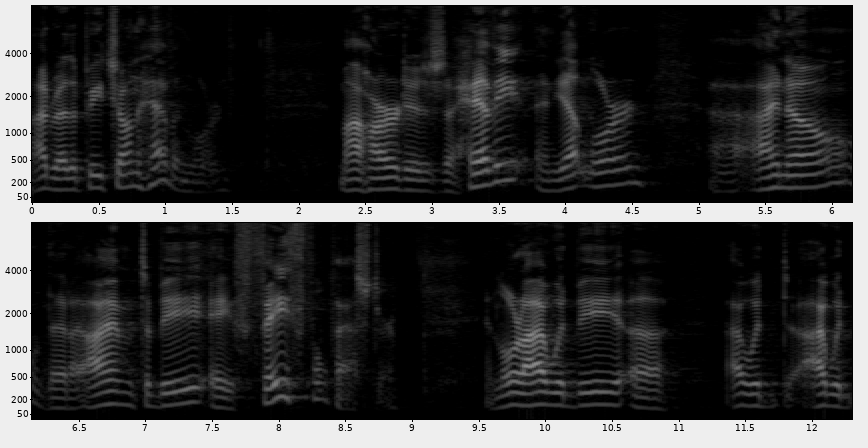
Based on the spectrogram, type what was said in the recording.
I'd rather preach on heaven, Lord. My heart is heavy, and yet, Lord, uh, I know that I'm to be a faithful pastor. And Lord, I would be, uh, I would, I would,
